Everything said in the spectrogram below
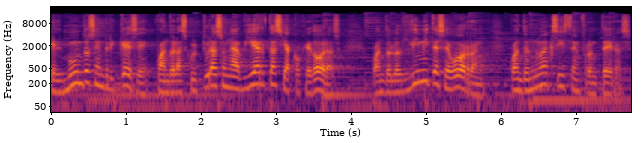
el mundo se enriquece cuando las culturas son abiertas y acogedoras, cuando los límites se borran, cuando no existen fronteras.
